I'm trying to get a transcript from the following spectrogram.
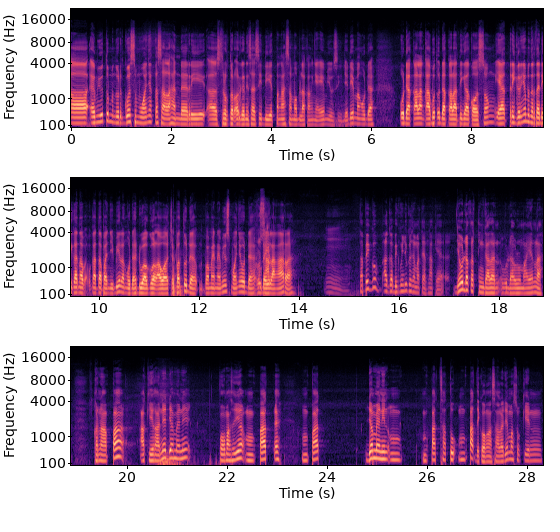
eh, MU tuh menurut gue semuanya kesalahan dari eh, struktur organisasi di tengah sama belakangnya MU sih. Jadi emang udah udah kalang kabut, udah kalah 3-0. Ya triggernya bener tadi kata kata Panji bilang udah dua gol awal cepat tuh udah pemain MU semuanya udah udah hilang arah. Tapi gue agak bingung juga sama Ten Hag ya. Dia udah ketinggalan, udah lumayan lah. Kenapa akhirannya dia mainnya formasinya 4 eh 4 dia mainin 4 1 4 deh kalau nggak salah dia masukin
